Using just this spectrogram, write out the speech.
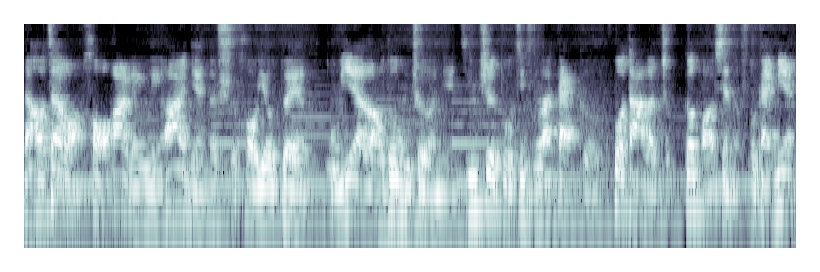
然后再往后，二零零二年的时候，又对农业劳动者年金制度进行了改革，扩大了整个保险的覆盖面。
